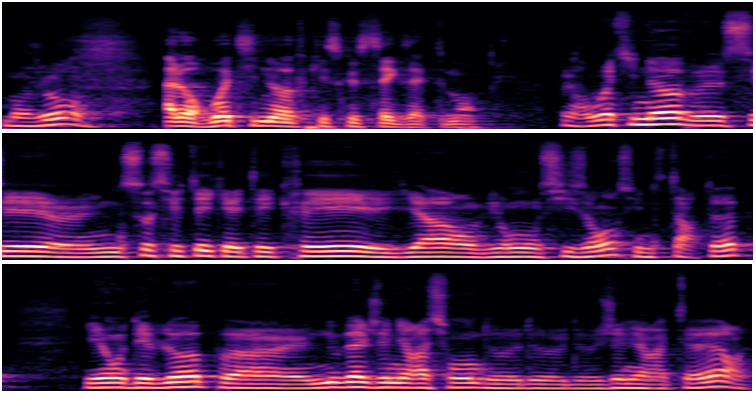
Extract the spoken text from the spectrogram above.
Bonjour. Alors, Watinov, qu'est-ce que c'est exactement? Alors, Watinov, euh, c'est euh, une société qui a été créée il y a environ 6 ans, c'est une start-up et on développe une nouvelle génération de, générateurs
